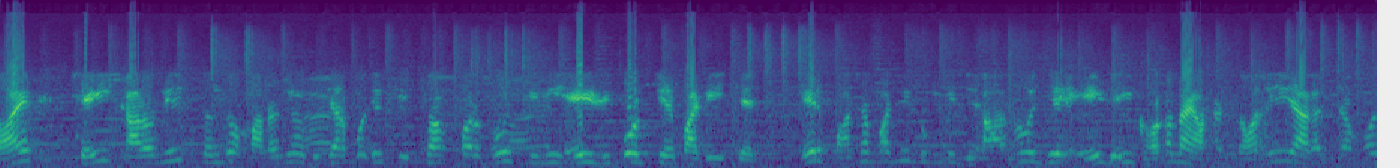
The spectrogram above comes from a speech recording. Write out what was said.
নয়। সেই কারণেই কিন্তু মাননীয় বিচারপতি তীর্থঙ্কর ঘোষ তিনি এই রিপোর্ট চেয়ে পাঠিয়েছেন। এর পাশাপাশি তুমি জানো যে এই এই ঘটনায়, অর্থাৎ দলেই আগে যখন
